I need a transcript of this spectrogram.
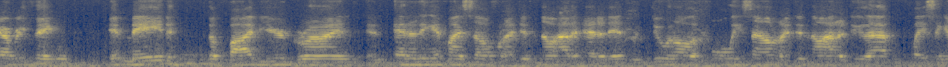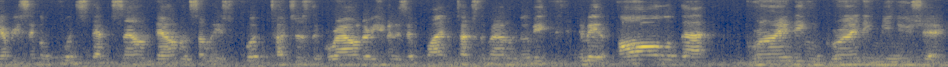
everything. It made the five year grind and editing it myself when I didn't know how to edit it and doing all the Foley sound and I didn't know how to do that, placing every single footstep sound down when somebody's foot touches the ground or even is implied to touch the ground in the movie. It made all of that grinding, grinding minutiae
